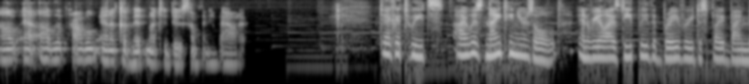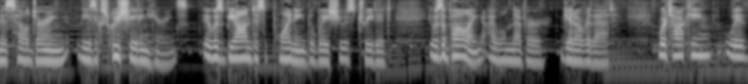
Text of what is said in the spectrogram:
of, of the problem and a commitment to do something about it. Decca tweets I was 19 years old and realized deeply the bravery displayed by Ms. Hill during these excruciating hearings. It was beyond disappointing the way she was treated. It was appalling. I will never get over that. We're talking with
